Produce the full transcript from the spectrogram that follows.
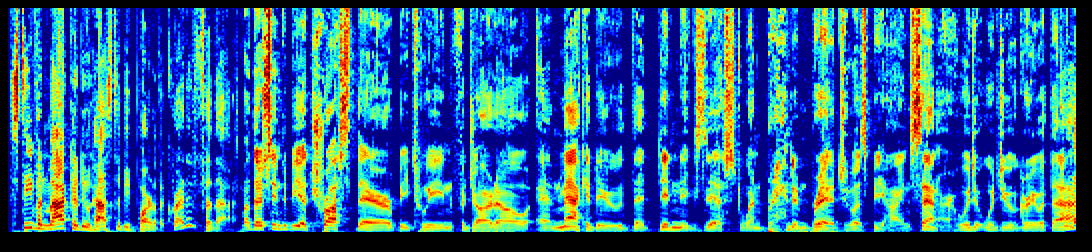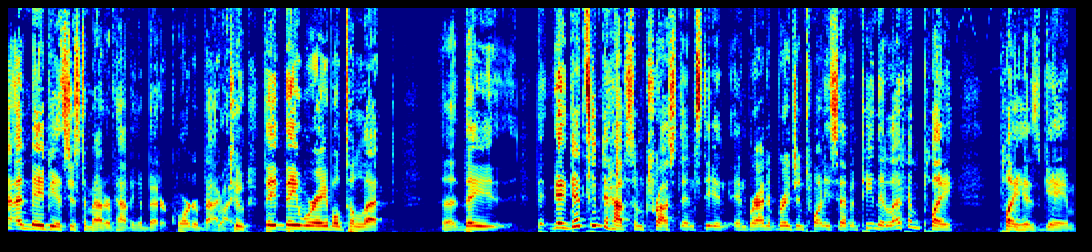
Stephen McAdoo has to be part of the credit for that. But there seemed to be a trust there between Fajardo and McAdoo that didn't exist when Brandon Bridge was behind center. Would you, would you agree with that? Yeah, and maybe it's just a matter of having a better quarterback Right. too. They they were able to let uh, they, they they did seem to have some trust in, in in Brandon Bridge in 2017. They let him play play his game.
